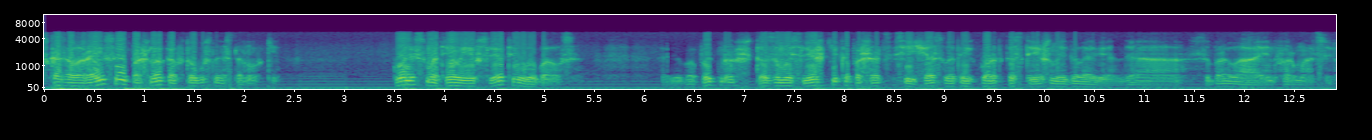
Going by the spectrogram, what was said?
сказала Раиса и пошла к автобусной остановке. Коля смотрел ей вслед и улыбался. Любопытно, что за мыслишки копошатся сейчас в этой коротко стриженной голове. Да, собрала информацию.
